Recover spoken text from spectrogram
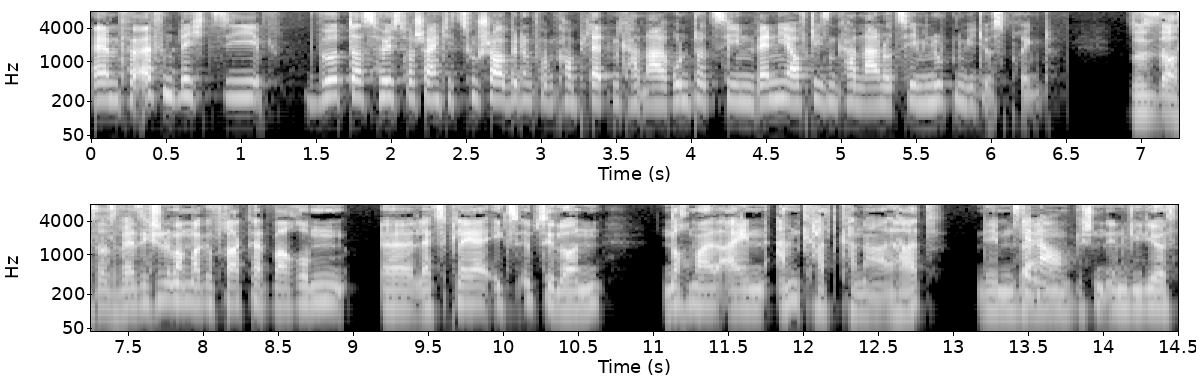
ähm, veröffentlicht sie, wird das höchstwahrscheinlich die Zuschauerbindung vom kompletten Kanal runterziehen, wenn ihr auf diesen Kanal nur 10 Minuten Videos bringt. So sieht's aus. Also wer sich schon immer mal gefragt hat, warum äh, Let's Player XY nochmal einen Uncut-Kanal hat, neben seinen genau. geschnittenen Videos,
